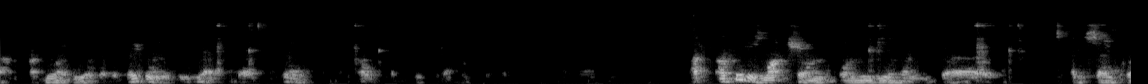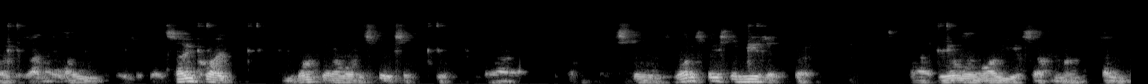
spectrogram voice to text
Um, I no idea what the title will be but you I'll, I, I put as much on, on Medium and, uh, and SoundCloud as I'm allowed, basically. SoundCloud, you don't get a lot of space of, uh, stories, a lot of space for music, but uh, they only allow you a certain amount of time,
